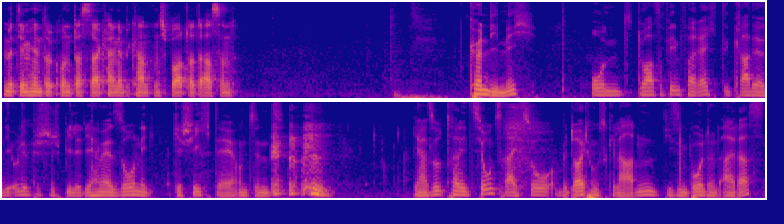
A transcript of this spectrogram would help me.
Mit dem Hintergrund, dass da keine bekannten Sportler da sind. Können die nicht. Und du hast auf jeden Fall recht, gerade ja die Olympischen Spiele, die haben ja so eine Geschichte und sind ja so traditionsreich, so bedeutungsgeladen, die Symbole und all das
